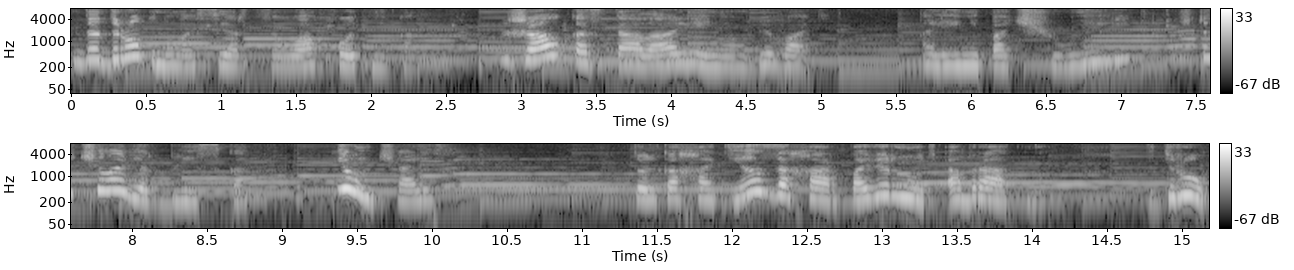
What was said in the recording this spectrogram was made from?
Да дрогнуло сердце у охотника. Жалко стало оленя убивать. Олени почуяли, что человек близко, и умчались. Только хотел Захар повернуть обратно. Вдруг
